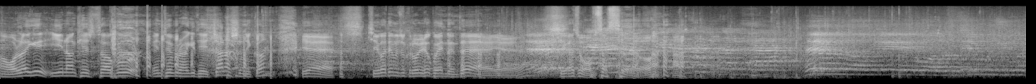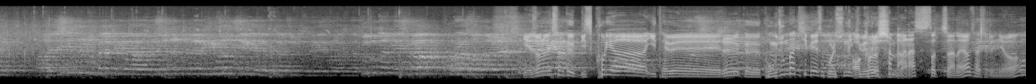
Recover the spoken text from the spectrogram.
아, 원래 이게 이인환 캐스터하고 인터뷰를 하게 돼 있지 않았습니까? 예, 기회가 되면 좀 그러려고 했는데 예, 기회가 좀 없었어요. 참그 미스코리아 이 대회를 그 공중파 TV에서 볼 수 있는 어, 기회들이 참. 많았었잖아요, 사실은요.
